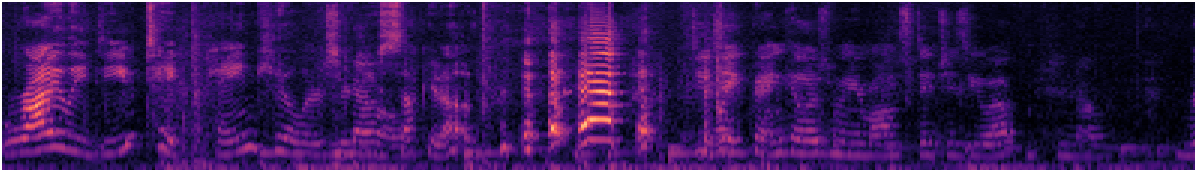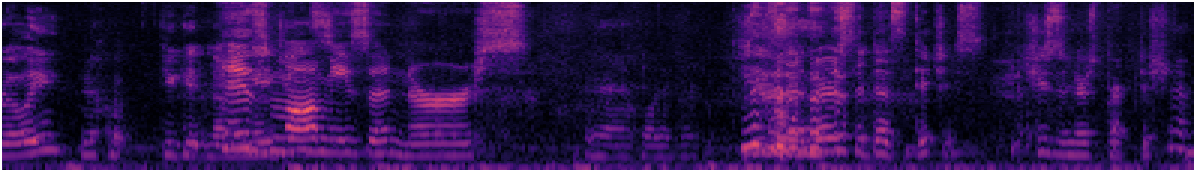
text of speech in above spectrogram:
Riley, do you take painkillers or do you suck it up? Do you take painkillers when your mom stitches you up? No, Really? no, Do you get numbing His agents? mommy's a nurse. Yeah, whatever. She's a nurse that does stitches. She's a nurse practitioner.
